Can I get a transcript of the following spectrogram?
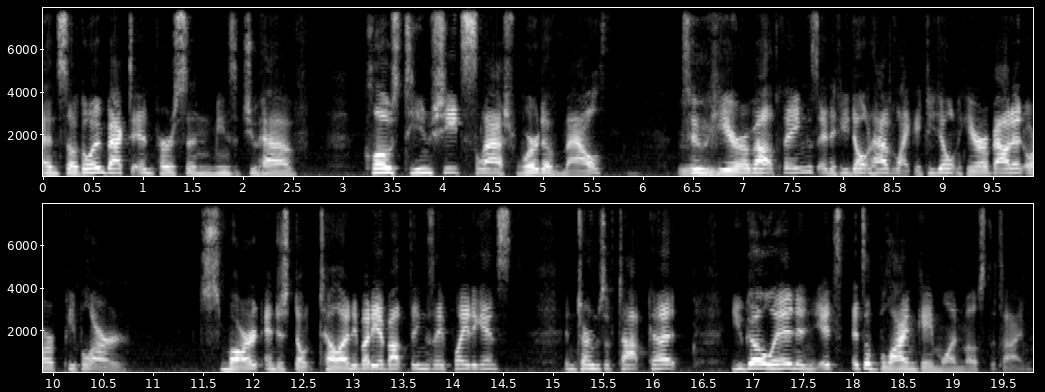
And so going back to in person means that you have closed team sheets slash word of mouth to hear about things. And if you don't have like if you don't hear about it or if people are smart and just don't tell anybody about things they've played against in terms of top cut, you go in and it's it's a blind game one most of the time,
